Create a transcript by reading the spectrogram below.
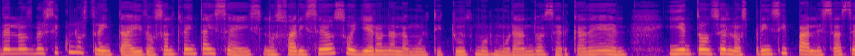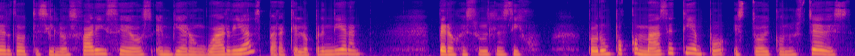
De los versículos 32 al 36, los fariseos oyeron a la multitud murmurando acerca de él, y entonces los principales sacerdotes y los fariseos enviaron guardias para que lo prendieran. Pero Jesús les dijo por un poco más de tiempo estoy con ustedes.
